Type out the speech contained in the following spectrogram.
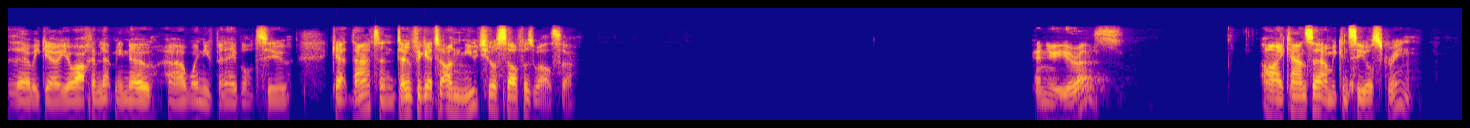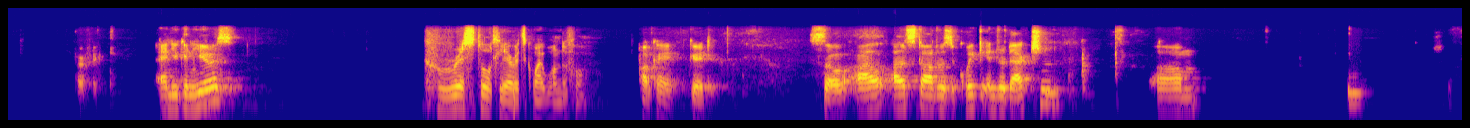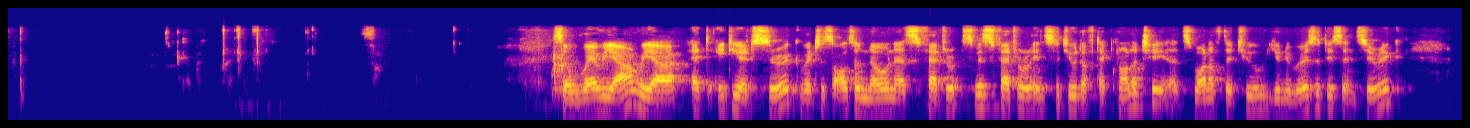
there we go. Joachim, let me know uh, when you've been able to get that. And don't forget to unmute yourself as well, sir. Can you hear us? I can, sir, and we can see your screen. Perfect. And you can hear us? Crystal clear. It's quite wonderful. Okay, good. So I'll, I'll start with a quick introduction. Um, So where we are, we are at ETH Zurich, which is also known as Federal, Swiss Federal Institute of Technology. It's one of the two universities in Zurich.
